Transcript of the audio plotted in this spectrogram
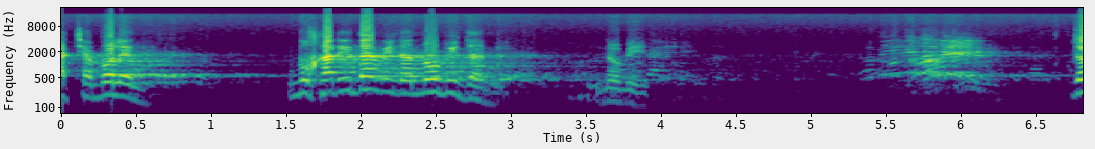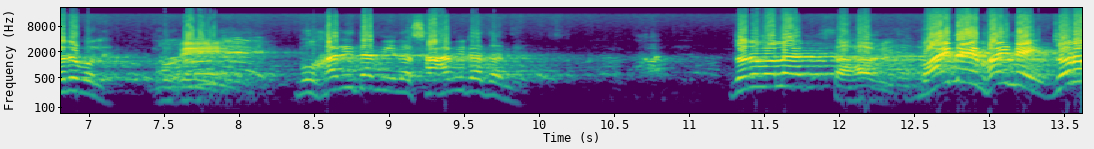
আচ্ছা বলেন বুখারি দামি না নবী দামি? নবী। জোরে বলে বুখারি দামি না সাহাবিরা দামি? জোরে বলেন। সাহাবী। ভয় নেই ভয় নেই জোরে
